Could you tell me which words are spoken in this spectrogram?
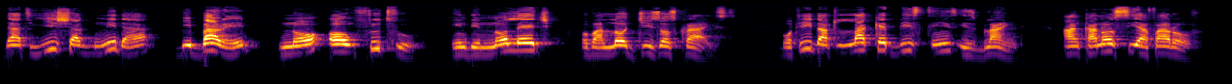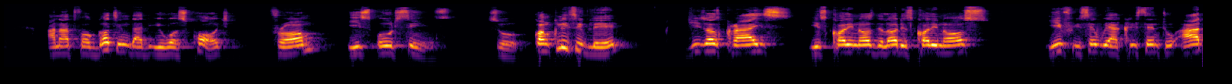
that ye shall neither be barren nor unfruitful in the knowledge of our Lord Jesus Christ. But he that lacketh these things is blind, and cannot see afar off, and hath forgotten that he was purged from his old sins. So, conclusively, Jesus Christ is calling us, the Lord is calling us. If we say we are Christian, to add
